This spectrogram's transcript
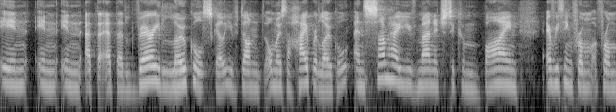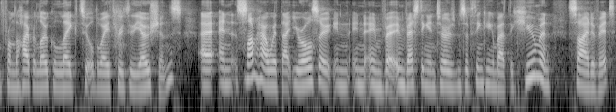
in in in at the at the very local scale? You've done almost a hyper local and somehow you've managed to combine everything from from from the hyper local lake to all the way through to the oceans. Uh, and somehow with that you're also in, in, in investing in terms of thinking about the human side of it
